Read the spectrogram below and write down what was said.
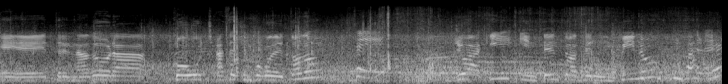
eh, entrenadora, coach, haces un poco de todo. Sí. Yo aquí intento hacer un pino, Vale.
